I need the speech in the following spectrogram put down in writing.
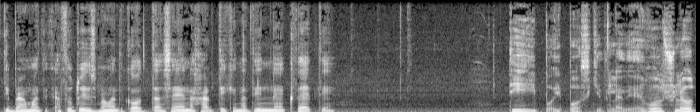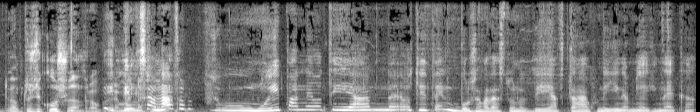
την πραγματικ... αυτού του είδους πραγματικότητας σε ένα χαρτί και να την εκθέτει. Τι υπο- υπόθηκε δηλαδή; Εγώ σου λέω από τους δικούς σου ανθρώπους. εμένα Υπήρξαν αυτό- άνθρωποι που μου είπαν ότι, αν, ότι δεν μπορούσαν να φανταστούν ότι αυτά έχουν γίνει από μια γυναίκα.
